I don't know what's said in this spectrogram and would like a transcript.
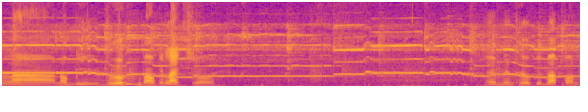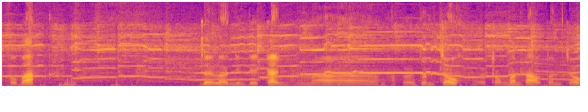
là nó bị vướng vào cái lạch rồi. Em nên thưa quý bà con cô bác đây là những cái cảnh mà ở Tuần Châu, ở trong bán đảo Tuần Châu.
